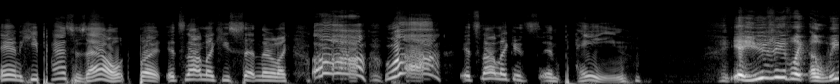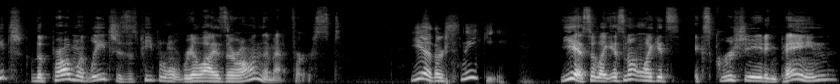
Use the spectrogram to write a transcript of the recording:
and he passes out, but it's not like he's sitting there like ah ah. It's not like it's in pain. Yeah, usually if like a leech, the problem with leeches is people don't realize they're on them at first. Yeah, they're sneaky. Yeah, so like it's not like it's excruciating pain.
